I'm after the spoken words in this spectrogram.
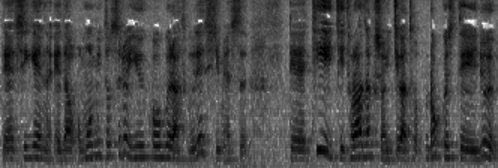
定、資源の枝を重みとする有効グラフで示す。で、T1 トランザクション1がロックしている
